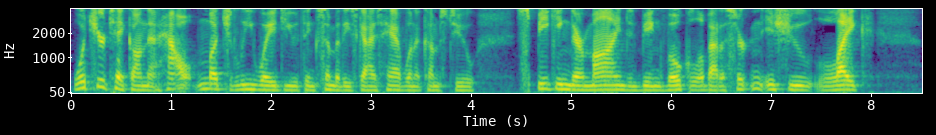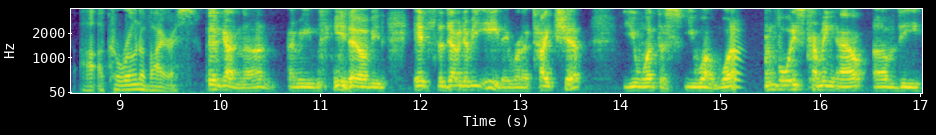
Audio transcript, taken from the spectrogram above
What's your take on that? How much leeway do you think some of these guys have when it comes to speaking their mind and being vocal about a certain issue like uh, a coronavirus? They've got none. I mean, you know, I mean, it's the WWE. They run a tight ship. You want this. You want one voice coming out of the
